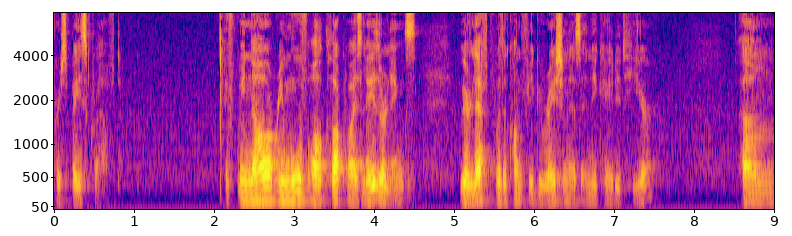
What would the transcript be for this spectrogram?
per spacecraft. If we now remove all clockwise laser links, we are left with a configuration as indicated here. Um,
